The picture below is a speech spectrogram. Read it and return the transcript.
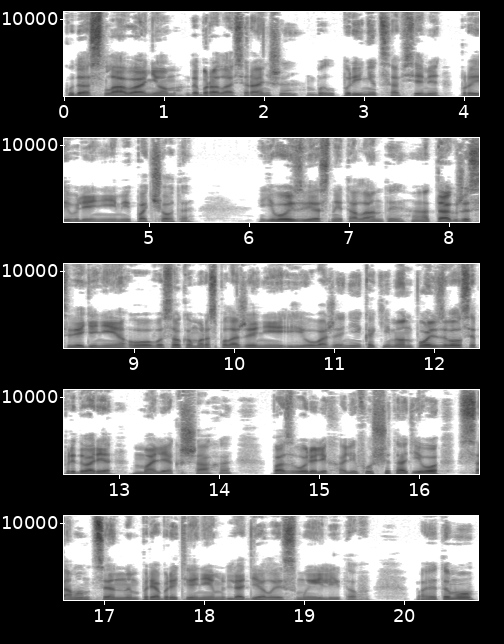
куда слава о нем добралась раньше, был принят со всеми проявлениями почета – его известные таланты, а также сведения о высоком расположении и уважении, какими он пользовался при дворе Малек-Шаха, позволили халифу считать его самым ценным приобретением для дела исмаилитов. Поэтому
